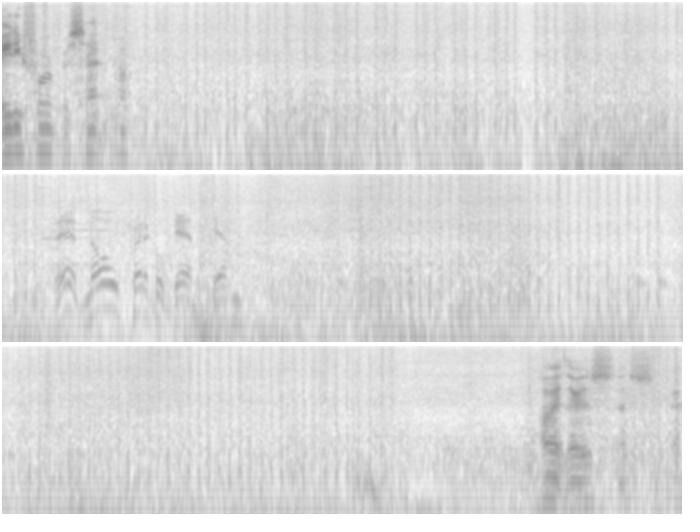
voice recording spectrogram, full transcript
Eighty-four percent. Oh. There's no critical damage, Captain. Oh wait, there's this. Okay.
